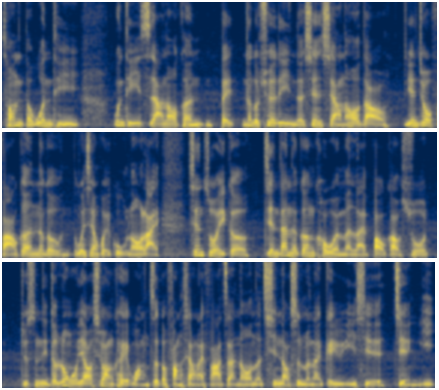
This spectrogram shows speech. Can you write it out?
从你的问题、问题意识啊，然后可能被那个确定的现象，然后到研究法跟那个文献回顾，然后来先做一个简单的跟口吻们来报告说，就是你的论文要希望可以往这个方向来发展，然后呢，请老师们来给予一些建议。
